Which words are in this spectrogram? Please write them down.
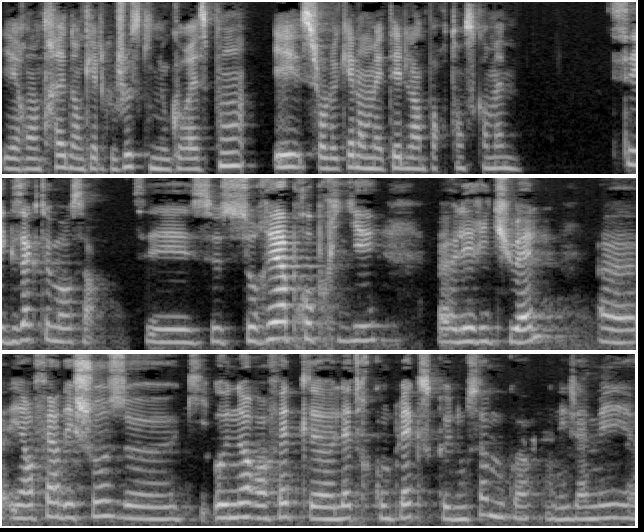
et rentrer dans quelque chose qui nous correspond et sur lequel on mettait de l'importance quand même. C'est exactement ça. C'est se, se réapproprier euh, les rituels euh, et en faire des choses euh, qui honorent en fait l'être complexe que nous sommes. On n'est jamais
